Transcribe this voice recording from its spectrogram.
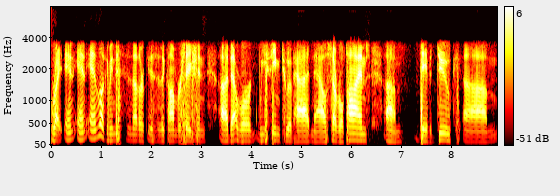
Right, and and and look, I mean, this is another this is a conversation uh, that we're we seem to have had now several times. Um, David Duke, um,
